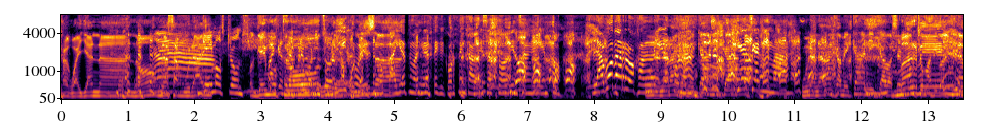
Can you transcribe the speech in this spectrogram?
hawaiana, ¿no? Una samurái. Game of Thrones. O Game of Thrones, una Híjole, japonesa. no, cállate, imagínate que corten cabezas todo bien sangriento. La boda roja de Una Dalila naranja Polanco. mecánica. ¿Quién se anima? Una naranja mecánica va a ser mucho más Marvel, divertido. una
